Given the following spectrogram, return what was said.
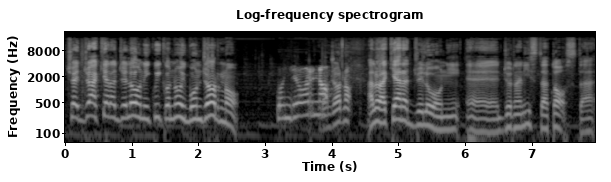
C'è già Chiara Geloni qui con noi, buongiorno. Buongiorno. Buongiorno. Allora, Chiara Geloni, eh, giornalista tosta,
